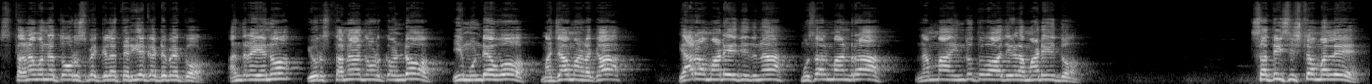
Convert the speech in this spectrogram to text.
ಸ್ತನವನ್ನ ತೋರಿಸ್ಬೇಕಿಲ್ಲ ತೆರಿಗೆ ಕಟ್ಟಬೇಕು. ಅಂದ್ರೆ ಏನು? ಇವ್ರ ಸ್ತನ ನೋಡ್ಕೊಂಡು, ಈ ಮುಂಡೆವು ಮಜಾ ಮಾಡಕ. ಯಾರೋ ಇದನ್ನ? ಮುಸಲ್ಮಾನ್ರ ನಮ್ಮ ಹಿಂದುತ್ವವಾದಿಗಳ ಮಾಡಿದ್ದು. ಸತಿ ಸಿಸ್ಟಮ್ ಅಲ್ಲಿ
